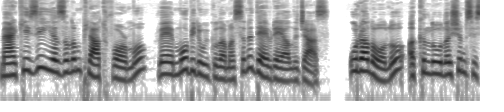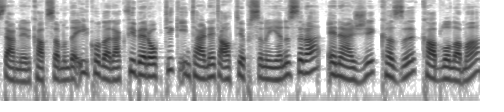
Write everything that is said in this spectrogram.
merkezi yazılım platformu ve mobil uygulamasını devreye alacağız. Uraloğlu, akıllı ulaşım sistemleri kapsamında ilk olarak fiber optik internet altyapısının yanı sıra enerji, kazı, kablolama,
